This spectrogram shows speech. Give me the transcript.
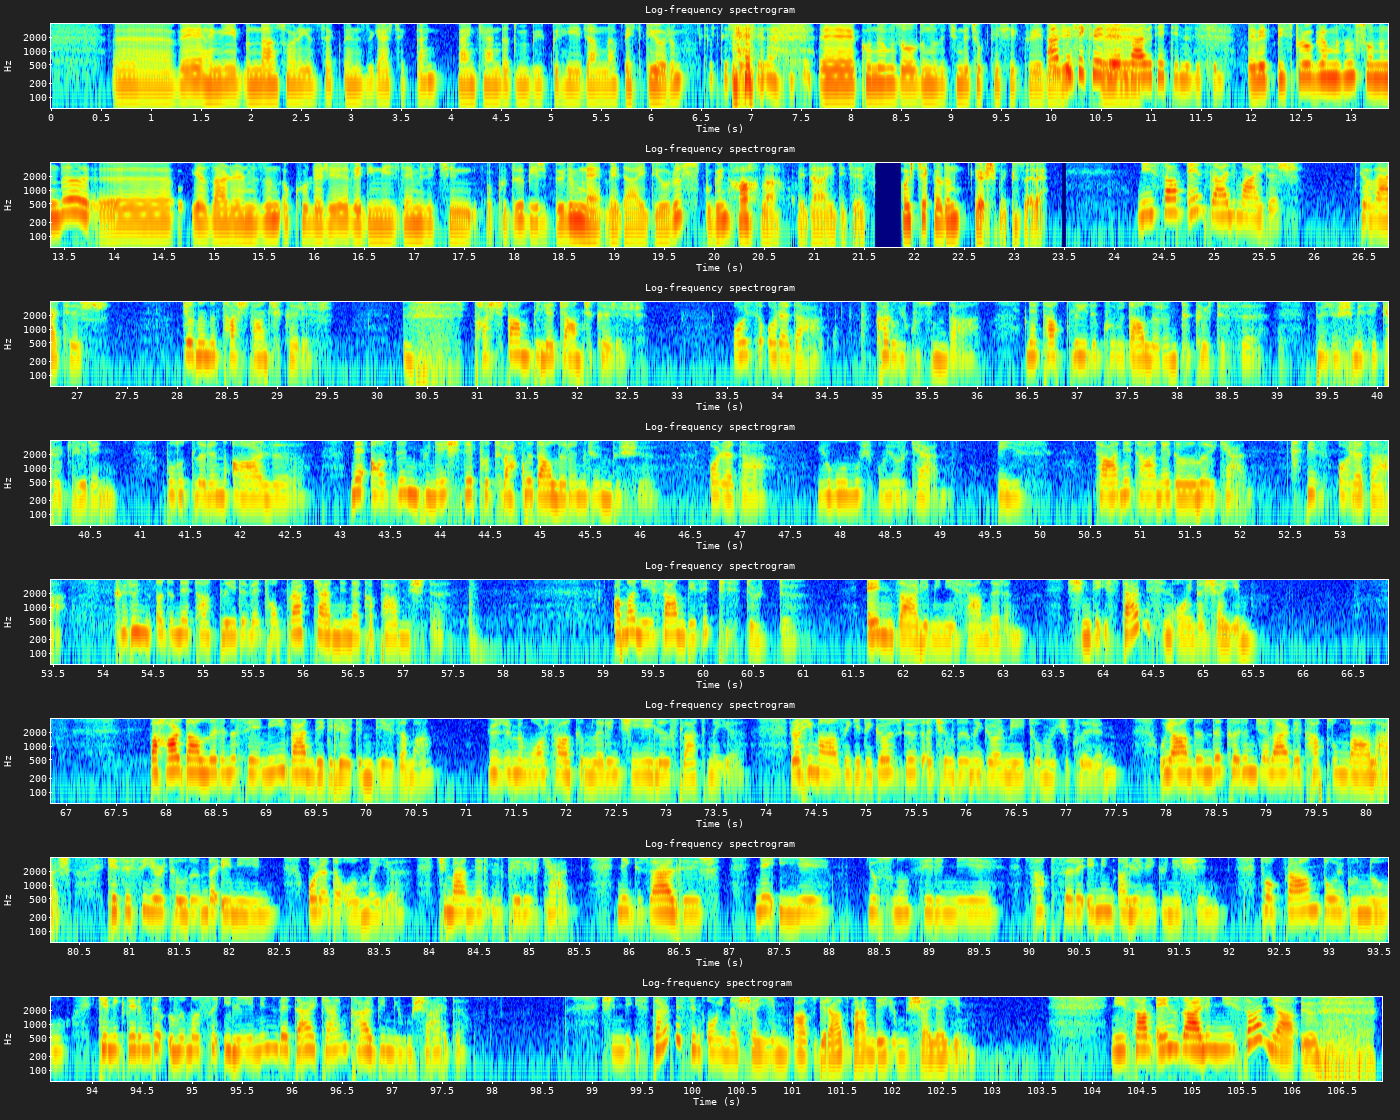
Ee, ve hani bundan sonra yazacaklarınızı gerçekten ben kendi adıma büyük bir heyecanla bekliyorum. Çok teşekkürler. ee, konuğumuz olduğunuz için de çok teşekkür ederiz. Ben teşekkür ederim ee, davet ettiğiniz için. Evet biz programımızın sonunda e, yazarlarımızın okurları ve dinleyicilerimiz için okuduğu bir bölümle veda ediyoruz. Bugün Hah'la veda edeceğiz. Hoşçakalın, görüşmek üzere. Nisan en zalim aydır. Gövertir, canını taştan çıkarır. Üf, taştan bile can çıkarır. Oysa orada, kar uykusunda, ne tatlıydı kuru dalların tıkırtısı, büzüşmesi köklerin, bulutların ağırlığı, ne azgın güneş ne pıtraklı dalların cümbüşü. Orada, yumulmuş uyurken, biz tane tane dağılırken biz orada külün adı ne tatlıydı ve toprak kendine kapanmıştı. Ama Nisan bizi pis dürttü. En zalimi Nisanların. Şimdi ister misin oynaşayım? Bahar dallarını sevmeyi ben de bilirdim bir zaman. Yüzümü mor salkımların çiğiyle ıslatmayı, rahim ağzı gibi göz göz açıldığını görmeyi tomurcukların, uyandığında karıncalar ve kaplumbağalar, kesesi yırtıldığında eniğin, orada olmayı, çimenler ürperirken, ne güzeldir, ne iyi, yosunun serinliği, sapsarı emin alevi güneşin, toprağın doygunluğu, kemiklerimde ılıması iliğimin ve derken kalbim yumuşardı. Şimdi ister misin oynaşayım az biraz ben de yumuşayayım.'' Nisan en zalim Nisan ya öf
